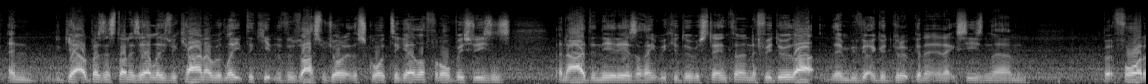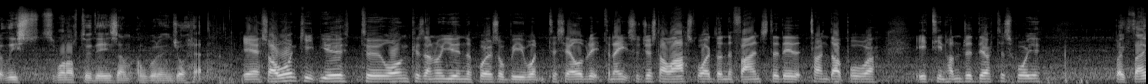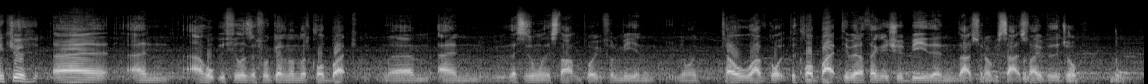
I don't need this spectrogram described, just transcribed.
and get our business done as early as we can. I would like to keep the vast majority of the squad together for obvious reasons and add in the areas I think we could do with strengthening. And if we do that, then we've got a good group going into next season. Um, but for at least one or two days, I'm, I'm going to enjoy it. Yeah, so I won't keep you too long because I know you and the players will be wanting to celebrate tonight. So just a last word on the fans today that turned up over 1,800 there to support you. Big thank you, uh, and I hope they feel as if we're giving them their club back. Um, and this is only the starting point for me. And you know, until I've got the club back to where I think it should be, then that's when I'll be satisfied with the job.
